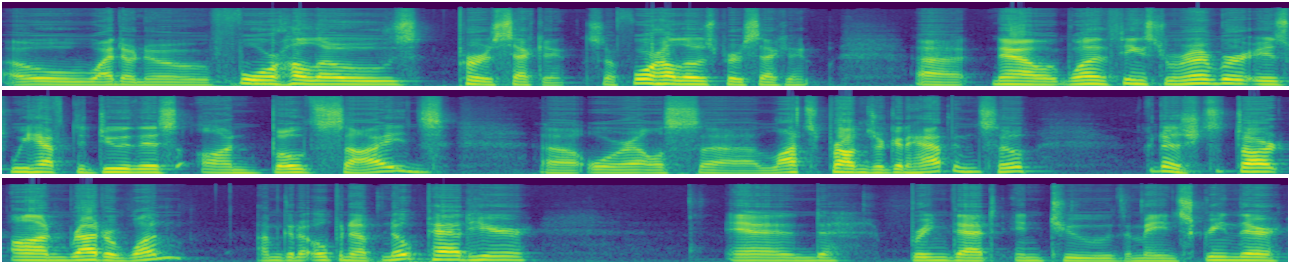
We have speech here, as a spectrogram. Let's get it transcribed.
oh, I don't know, four hellos per second. So four hellos per second. Uh, now, one of the things to remember is we have to do this on both sides, uh, or else uh, lots of problems are going to happen. So I'm going to start on router 1. I'm going to open up Notepad here and bring that into the main screen there.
